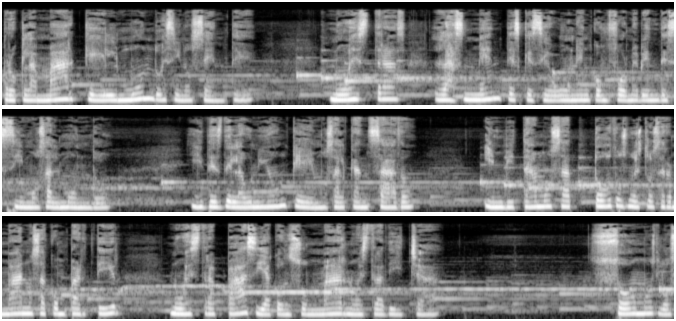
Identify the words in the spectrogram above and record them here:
proclamar que el mundo es inocente. Nuestras las mentes que se unen conforme bendecimos al mundo y desde la unión que hemos alcanzado, invitamos a todos nuestros hermanos a compartir nuestra paz y a consumar nuestra dicha. Somos los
